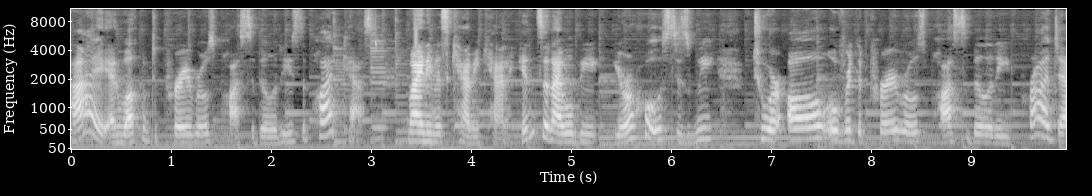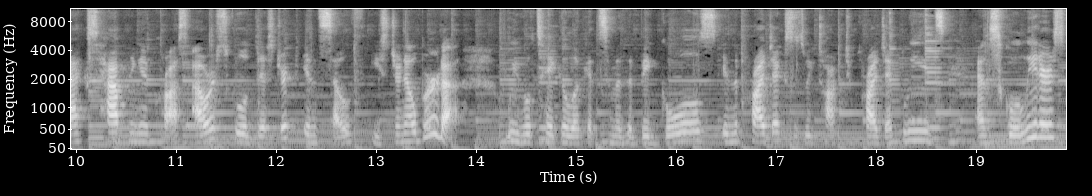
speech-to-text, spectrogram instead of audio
Hi, and welcome to Prairie Rose Possibilities, the podcast. My name is Cami Cannikins, and I will be your host as we tour all over the Prairie Rose Possibility projects happening across our school district in southeastern Alberta. We will take a look at some of the big goals in the projects as we talk to project leads and school leaders,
